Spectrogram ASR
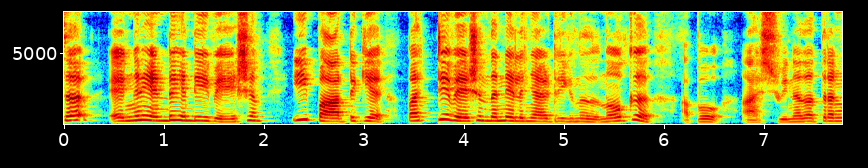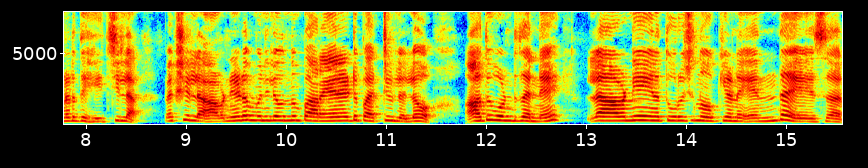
സർ എങ്ങനെയുണ്ട് എന്റെ ഈ വേഷം? ഈ പാർട്ടിക്ക് പറ്റിയ വേഷം തന്നെയല്ല ഞാൻ ഇട്ടിരിക്കുന്നത് നോക്ക്. അപ്പോൾ അശ്വിൻ അത് അത്ര അങ്ങോട്ട് ദഹിച്ചില്ല. പക്ഷെ ലാവണ്യയുടെ മുന്നിൽ ഒന്നും പറയാനായിട്ട് പറ്റില്ലല്ലോ അതുകൊണ്ട് തന്നെ ലാവണ്യ ഇങ്ങനെ തുറിച്ച് നോക്കിയാണ്. എന്താ ഏ സാർ?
